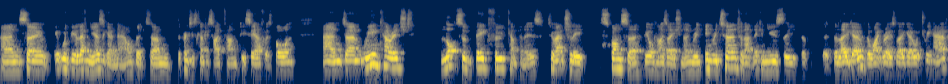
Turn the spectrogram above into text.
And so it would be 11 years ago now that um, the Prince's Countryside Fund, PCF, was born. And um, we encouraged lots of big food companies to actually sponsor the organization. And re in return for that, they can use the, the, the, logo, the White Rose logo, which we have.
